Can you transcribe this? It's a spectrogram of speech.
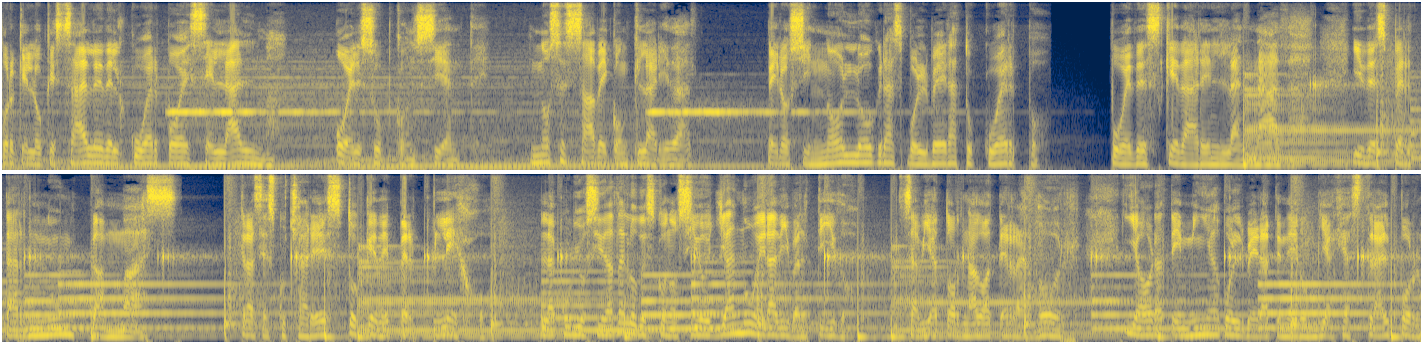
porque lo que sale del cuerpo es el alma o el subconsciente. No se sabe con claridad, pero si no logras volver a tu cuerpo, puedes quedar en la nada y despertar nunca más. Tras escuchar esto quedé perplejo la curiosidad a lo desconocido ya no era divertido, se había tornado aterrador y ahora temía volver a tener un viaje astral por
